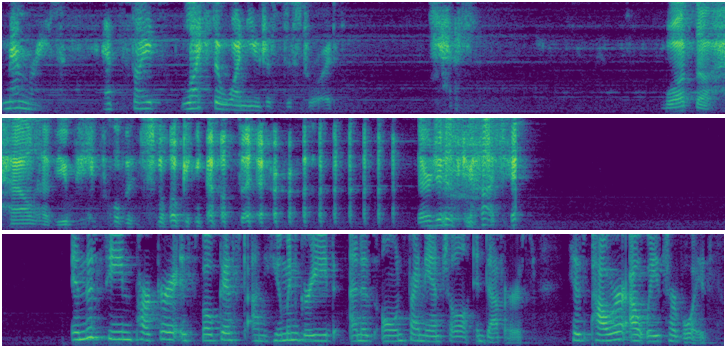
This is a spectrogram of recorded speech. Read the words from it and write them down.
memories, at sites like the one you just destroyed. Yes. What the hell have you people been smoking out there? They're just goddamn. In this scene, Parker is focused on human greed and his own financial endeavors. His power outweighs her voice.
